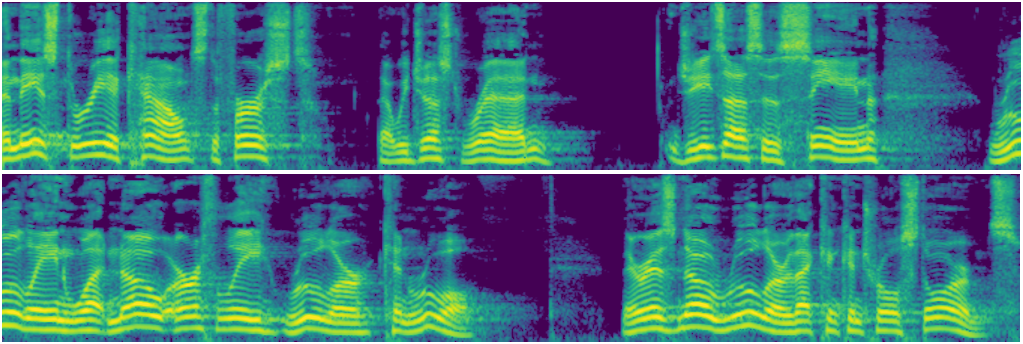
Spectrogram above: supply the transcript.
in these three accounts, the first that we just read, Jesus is seen ruling what no earthly ruler can rule. There is no ruler that can control storms.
